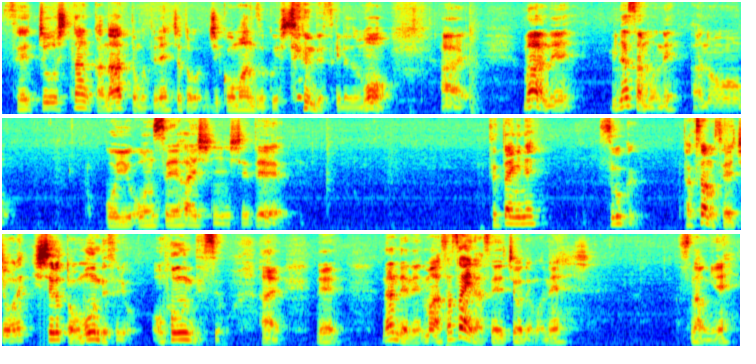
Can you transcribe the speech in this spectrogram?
成長したんかなって思ってねちょっと自己満足してるんですけれども。はい。まあね皆さんもねあのこういう音声配信してて絶対にねすごくたくさんの成長をねしてると思うんですよ思うんですよはいねなんでねまあ些細な成長でもね素直にね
